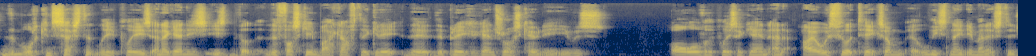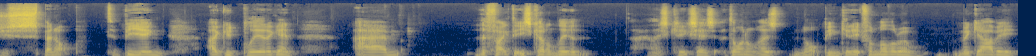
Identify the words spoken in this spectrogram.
The more consistently he plays, and again, he's, he's the, the first game back after the great the, the break against Ross County, he was all over the place again. And I always feel it takes him at least 90 minutes to just spin up to being a good player again. Um, the fact that he's currently, as Craig says, O'Donnell has not been great for Motherwell. Mugabi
